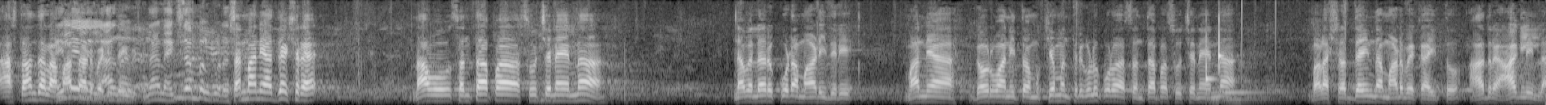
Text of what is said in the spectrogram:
ಆ ಸ್ಥಾನದಲ್ಲಿ ಆ ಮಾತಾಡಬೇಡಿ. ನಾನು ಎಕ್ಸಾಂಪಲ್ ಕೂಡ ಸನ್ಮಾನ್ಯ ಅಧ್ಯಕ್ಷರೇ ನಾವು ಸಂತಾಪ ಸೂಚನೆಯನ್ನ ನಾವೆಲ್ಲರೂ ಕೂಡ ಮಾಡಿದಿರಿ ಮಾನ್ಯ ಗೌರವಾನ್ವಿತ ಮುಖ್ಯಮಂತ್ರಿಗಳು ಕೂಡ ಸಂತಾಪ ಸೂಚನೆಯನ್ನ ಬಹಳ ಶ್ರದ್ಧೆಯಿಂದ ಮಾಡಬೇಕಾಯಿತು. ಆದರೆ ಆಗಲಿಲ್ಲ.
